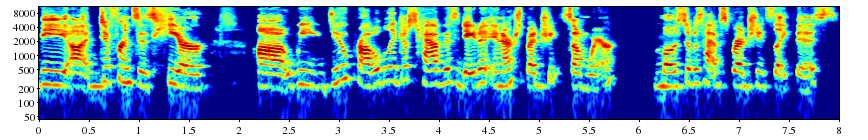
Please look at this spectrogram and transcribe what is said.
the uh, differences here. Uh, we do probably just have this data in our spreadsheet somewhere. Most of us have spreadsheets like this.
